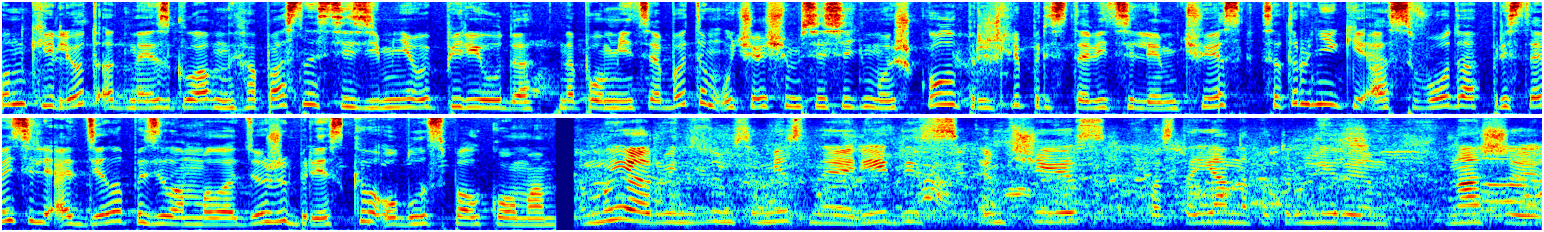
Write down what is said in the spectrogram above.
Тонкий лед – одна из главных опасностей зимнего периода. Напомнить об этом учащимся седьмой школы пришли представители МЧС, сотрудники ОСВОДа, представители отдела по делам молодежи Брестского облсполкома. Мы организуем совместные рейды с МЧС, постоянно патрулируем наши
